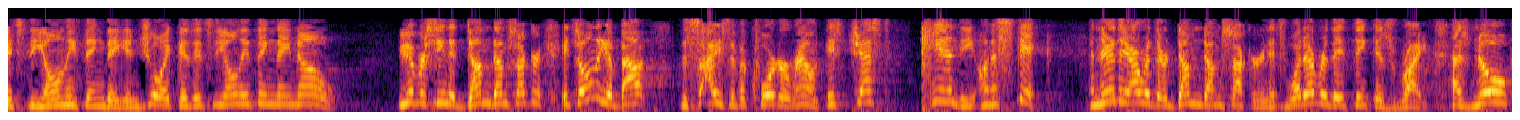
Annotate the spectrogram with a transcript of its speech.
it's the only thing they enjoy because it's the only thing they know. You ever seen a dumb dumb sucker? It's only about the size of a quarter round. It's just candy on a stick. And there they are with their dumb dumb sucker, and it's whatever they think is right. Has no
